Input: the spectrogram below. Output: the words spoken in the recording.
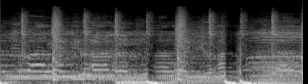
love you, I love you, I love you, I love you. I love you.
